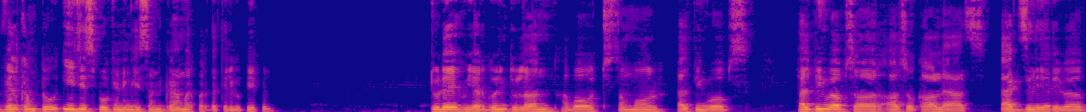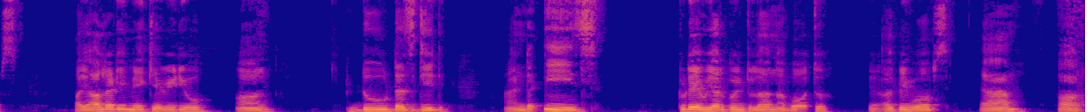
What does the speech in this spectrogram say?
Welcome to Easy Spoken English and Grammar for the Telugu people. Today we are going to learn about some more helping verbs. Helping verbs are also called as auxiliary verbs. I already make a video on do, does, did and is. Today we are going to learn about uh, helping verbs am, are.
